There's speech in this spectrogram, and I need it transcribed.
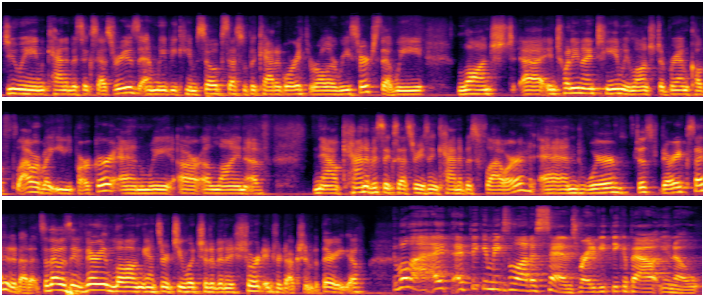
doing cannabis accessories and we became so obsessed with the category through all our research that we launched uh, in 2019 we launched a brand called flower by edie parker and we are a line of now cannabis accessories and cannabis flower, and we're just very excited about it. So that was a very long answer to what should have been a short introduction, but there you go. Well, I, I think it makes a lot of sense, right? If you think about, you know,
